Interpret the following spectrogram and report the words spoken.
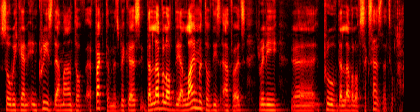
so we can increase the amount of effectiveness because the level of the alignment of these efforts really uh, prove the level of success that we'll have.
